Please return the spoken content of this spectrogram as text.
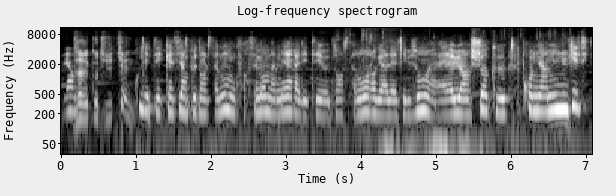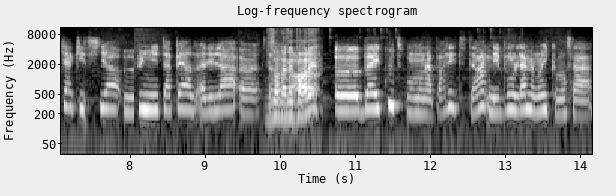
à perdre. Vous avez continué de ken. Du coup, il était quasi un peu dans le salon, donc forcément, ma mère, elle était euh, dans le salon, elle regardait la télévision, elle a eu un choc, euh, première minute, qu'est-ce qu'il y a, qu'est-ce qu'il y a, euh, plus de minutes à perdre, elle est là. euh, Vous en avez parlé euh, Bah écoute, on en a parlé, etc. Mais bon, là, maintenant, il commence à,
